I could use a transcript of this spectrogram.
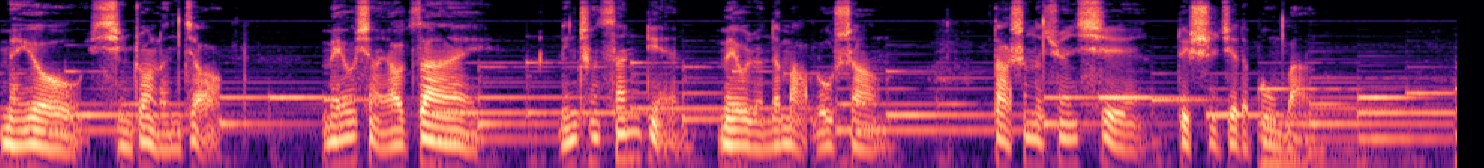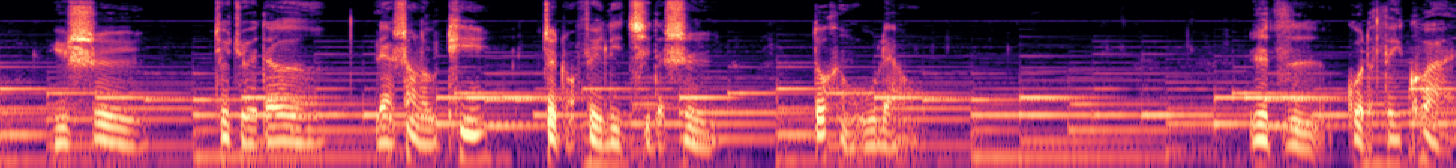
没有形状棱角，没有想要在凌晨三点没有人的马路上大声的宣泄对世界的不满。于是就觉得连上楼梯这种费力气的事。都很无聊，日子过得飞快，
